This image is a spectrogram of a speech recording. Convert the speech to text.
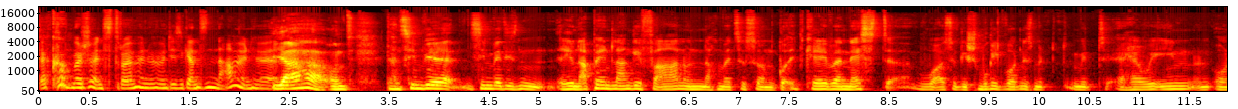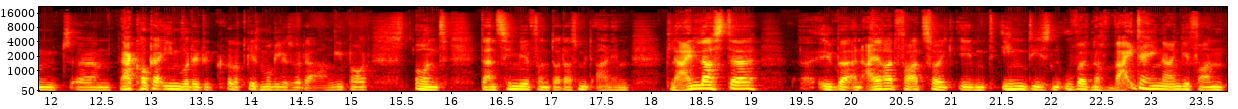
Da kommt man schon ins Träumen, wenn man diese ganzen Namen hört. Ja, und dann sind wir, sind wir diesen Rio Napo entlang gefahren und nochmal zu so einem Goldgräbernest, wo also geschmuggelt worden ist mit, mit Heroin und, und ähm, na, Kokain wurde dort geschmuggelt, das wurde angebaut. Und dann sind wir von dort aus mit einem Kleinlaster äh, über ein Allradfahrzeug eben in diesen Urwald noch weiter hineingefahren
